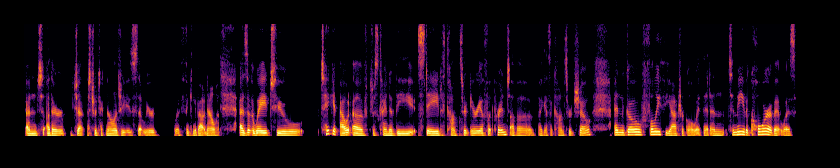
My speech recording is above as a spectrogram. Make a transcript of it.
and other gesture technologies that we're we're thinking about now as a way to take it out of just kind of the stayed concert area footprint of a i guess a concert show and go fully theatrical with it and to me the core of it was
